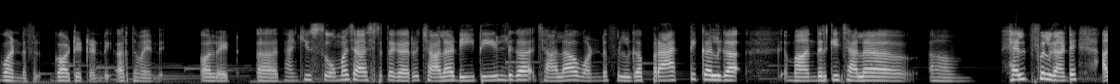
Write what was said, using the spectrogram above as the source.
వండర్ఫుల్. గాట్ ఇట్ అండి. అర్థమైంది. All right. Thank you so much Ashrita garu. చాలా డీటెయిల్డ్గా చాలా వండర్ఫుల్గా ప్రాక్టికల్గా మా అందరికి చాలా హెల్ప్ఫుల్గా అంటే ఆ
